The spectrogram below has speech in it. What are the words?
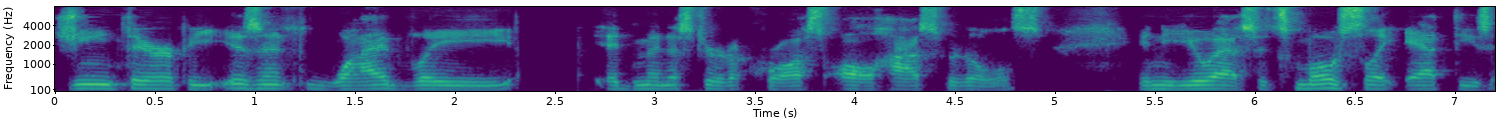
gene therapy isn't widely administered across all hospitals in the US. It's mostly at these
